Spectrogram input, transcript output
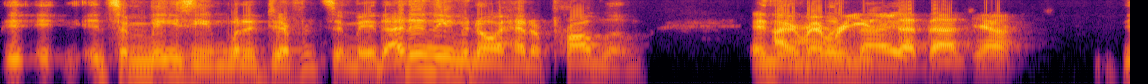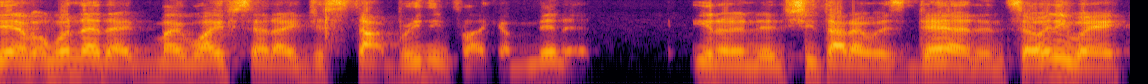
it, it, it's amazing what a difference it made. I didn't even know I had a problem. And I remember you night, said that, yeah. Yeah, but one night I, my wife said I just stopped breathing for like a minute you know, and she thought I was dead. And so anyway,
